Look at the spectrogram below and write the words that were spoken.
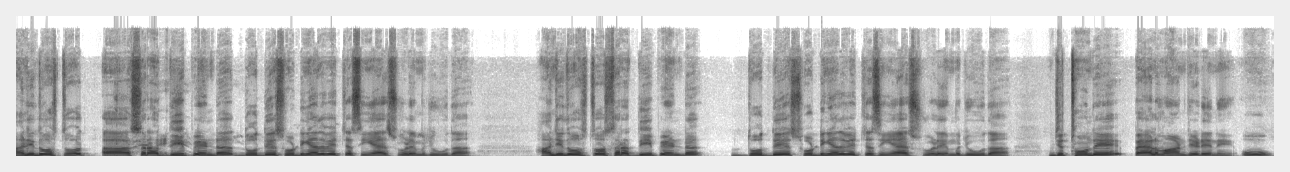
ਹਾਂਜੀ ਦੋਸਤੋ, ਅਹ ਸਰਹੱਦੀ ਪਿੰਡ ਦੋਦੇ ਸੋਢੀਆਂ ਦੇ ਵਿੱਚ ਅਸੀਂ ਇਸ ਵੇਲੇ ਮੌਜੂਦ ਹਾਂ। ਹਾਂਜੀ ਦੋਸਤੋ, ਸਰਹੱਦੀ ਪਿੰਡ ਦੋਦੇ ਸੋਢੀਆਂ ਦੇ ਵਿੱਚ ਅਸੀਂ ਇਸ ਵੇਲੇ ਮੌਜੂਦ ਹਾਂ। ਜਿੱਥੋਂ ਦੇ ਪਹਿਲਵਾਨ ਜਿਹੜੇ ਨੇ, ਉਹ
